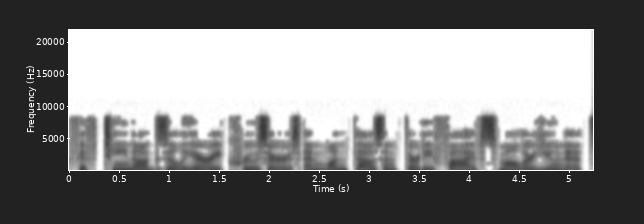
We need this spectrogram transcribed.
15 auxiliary cruisers and 1,035 smaller units,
